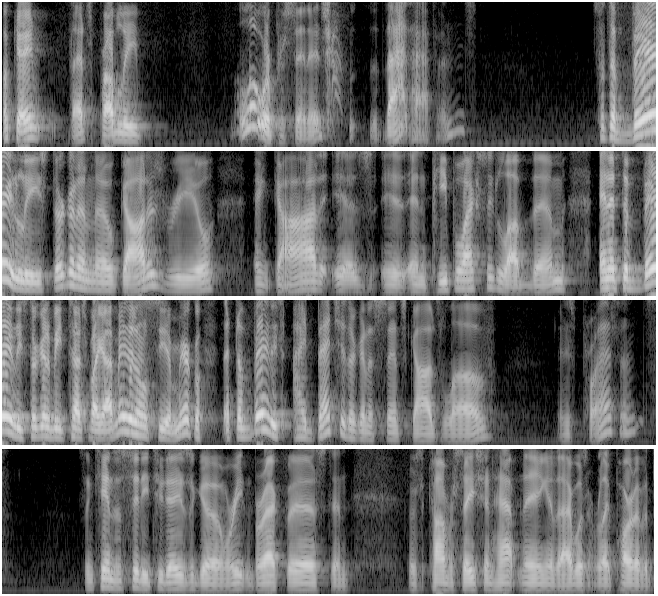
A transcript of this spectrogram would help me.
Okay, that's probably a lower percentage that happens. So at the very least, they're going to know God is real and God is, is, and people actually love them. And at the very least, they're going to be touched by God. Maybe they don't see a miracle. At the very least, I bet you they're going to sense God's love and His presence. I was in Kansas City two days ago, and we're eating breakfast, and there's a conversation happening, and I wasn't really part of it.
